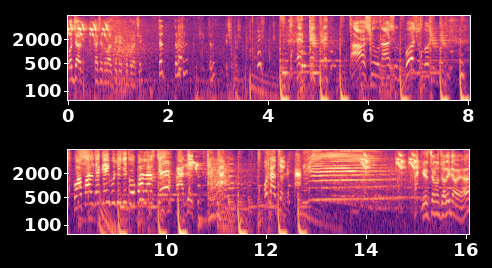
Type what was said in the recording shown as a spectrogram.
পঞ্চার কাছে তোমার পেটের খবর আছে। চল চলো চলো চলো এসো এসো। আসুন আসুন বসুন বসুন বসুন। কপাল দেখেই বুঝেছি গোপাল আসছে। ওটাও চলবে হ্যাঁ। কেস যেন জলেই না হয় হ্যাঁ?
